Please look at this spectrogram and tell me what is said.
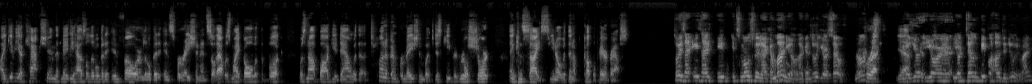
I give you a caption that maybe has a little bit of info or a little bit of inspiration. And so that was my goal with the book was not bog you down with a ton of information, but just keep it real short and concise, you know, within a couple paragraphs. So it's a, it's a, it's mostly like a manual, like a do-it-yourself, no? Correct. Yeah. Because you're you're you're telling people how to do it, right?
